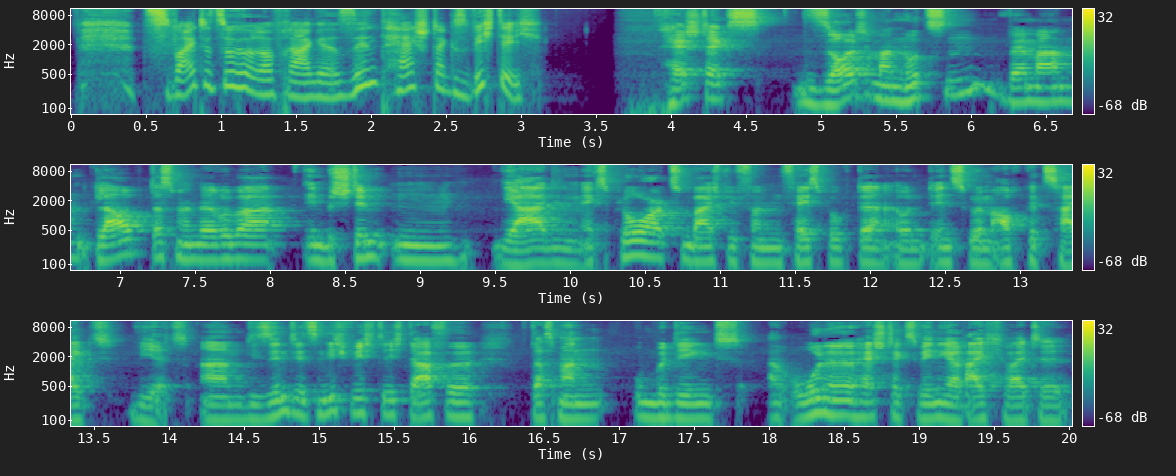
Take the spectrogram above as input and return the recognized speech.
Zweite Zuhörerfrage. Sind Hashtags wichtig? Hashtags sollte man nutzen, wenn man glaubt, dass man darüber in bestimmten, ja, dem Explorer zum Beispiel von Facebook und Instagram auch gezeigt wird. Ähm, die sind jetzt nicht wichtig dafür, dass man unbedingt ohne Hashtags weniger Reichweite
